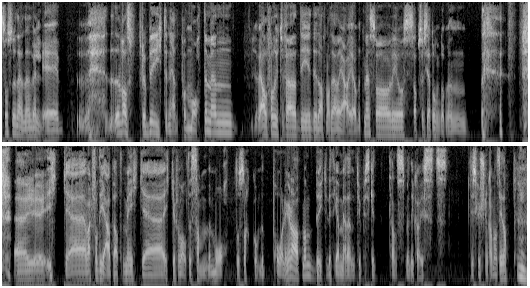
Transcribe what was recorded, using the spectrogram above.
sånn som du nevner, en veldig Det er vanskelig å bryte ned på en måte, men iallfall ut ifra de, de datamaterialene jeg har jobbet med, så vil jeg jo absolutt si at ungdommen eh, ikke, i hvert fall de jeg har pratet med, ikke, ikke forvalter samme måte å snakke om det på lenger. Da. At man bryter litt med den typiske transmedikalist-diskursen, kan man si. da. Mm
